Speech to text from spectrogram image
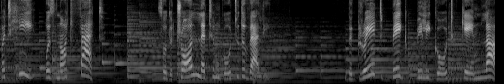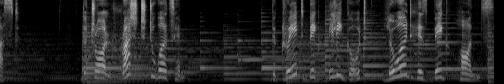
But he was not fat. So the troll let him go to the valley. The great big billy goat came last. The troll rushed towards him. The great big billy goat lowered his big horns.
